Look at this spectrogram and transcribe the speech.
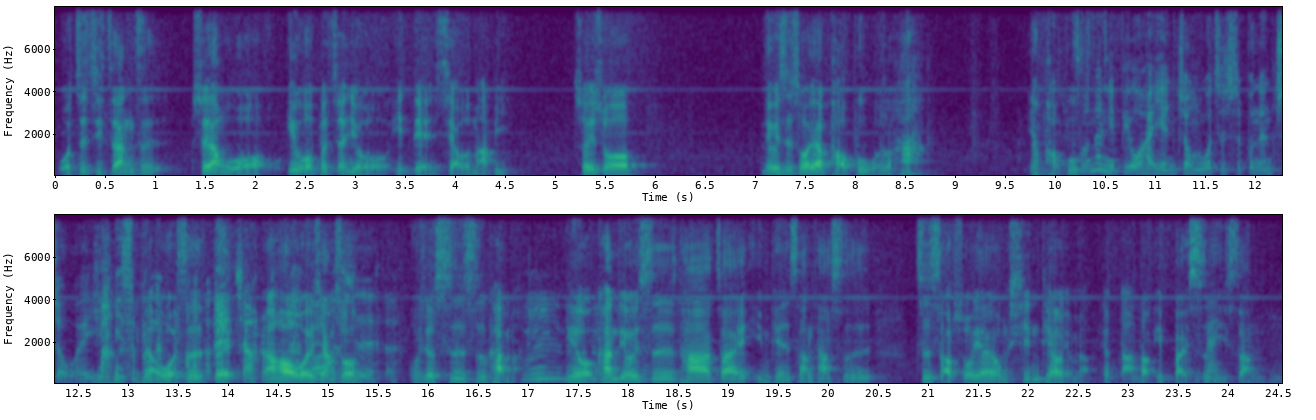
我自己这样子，虽然我因为我本身有一点小儿麻痹，所以说刘医师说要跑步，我说啊，要跑步，说那你比我还严重，我只是不能走而已，你是不没有，能。我是对，然后我就想说哦，我就试试看嘛，嗯因为我看刘医师他在影片上他是至少说要用心跳有没有？要达到一百四以上，嗯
